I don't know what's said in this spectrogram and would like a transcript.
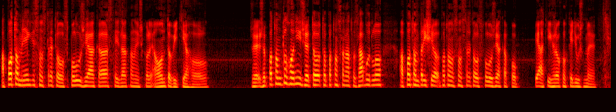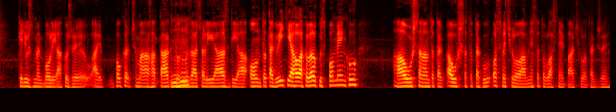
a potom niekde som stretol spolužiaka z tej základnej školy a on to vytiahol. Že, že potom dlho nič, že to, to potom sa na to zabudlo a potom prišiel, potom som stretol spolužiaka po 5 rokoch, keď už sme keď už sme boli akože aj po krčmách a tak, to Mhm. sme začali jazdy a on to tak vytiahol ako veľkú spomienku a už sa nám to tak, a už sa to tak osvedčilo a mne sa to vlastne aj páčilo, takže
